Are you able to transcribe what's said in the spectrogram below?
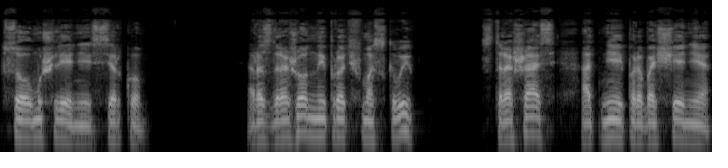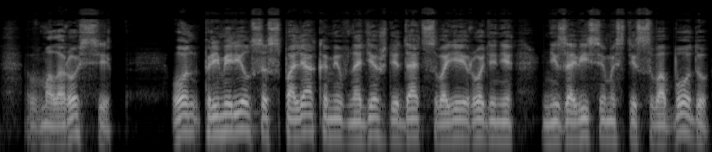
в соумышлении с Серком. Раздраженный против Москвы, страшась от ней порабощения в Малороссии, он примирился с поляками в надежде дать своей родине независимость и свободу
